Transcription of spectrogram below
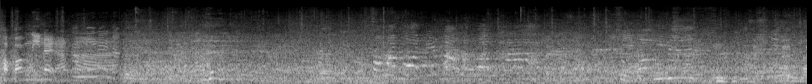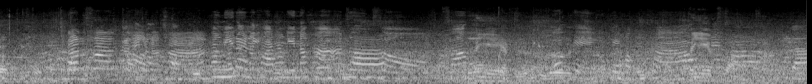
ขอกล้องนี้หน่อยนะคะ ขอขอบคุณด้วยค่ะขอบคุณค่ะ ด้านข้างกันหน่อยนะคะ ทางนี้หน่อยนะคะ ทางนี้นะคะอันหนึ่งสองสามโอเค โอเค ขอบคุณค่ะเตยบจ้า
